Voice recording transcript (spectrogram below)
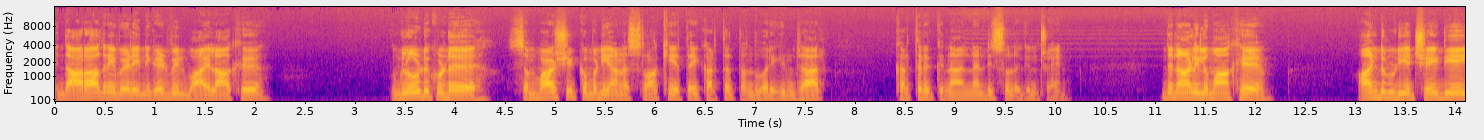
இந்த ஆராதனை வேலை நிகழ்வின் வாயிலாக உங்களோடு கூட சம்பாஷிக்கும்படியான ஸ்லாக்கியத்தை கர்த்தர் தந்து வருகின்றார். கர்த்தருக்கு நான் நன்றி சொல்லுகின்றேன். இந்த நாளிலுமாக ஆண்டவருடைய செய்தியை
